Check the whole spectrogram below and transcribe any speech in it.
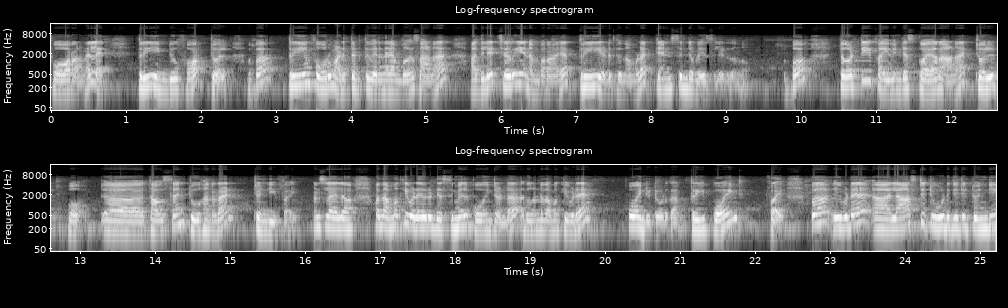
ഫോർ ആണ് അല്ലേ? ത്രീ ഇന്റു ഫോർ ട്വൽവ് അപ്പൊ ത്രീയും ഫോറും അടുത്തടുത്ത് വരുന്ന നമ്പേഴ്സ് ആണ്. അതിലെ ചെറിയ നമ്പറായ ത്രീ എടുത്ത് നമ്മൾ ടെൻസിന്റെ പ്ലേസിൽ എഴുതുന്നു. അപ്പോൾ തേർട്ടി ഫൈവിന്റെ സ്ക്വയർ ആണ് twelve thousand two hundred and twenty five മനസ്സിലായല്ലോ? അപ്പം നമുക്കിവിടെ ഒരു ഡെസിമൽ പോയിന്റ് ഉണ്ട്. അതുകൊണ്ട് നമുക്കിവിടെ പോയിന്റ് ഇട്ട് കൊടുക്കാം. ത്രീ ഫൈവ് അപ്പൊ ഇവിടെ last two digit twenty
